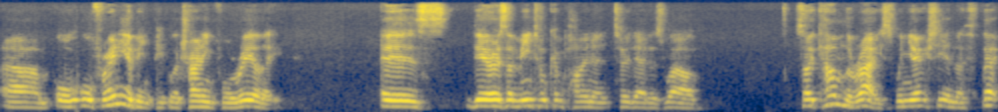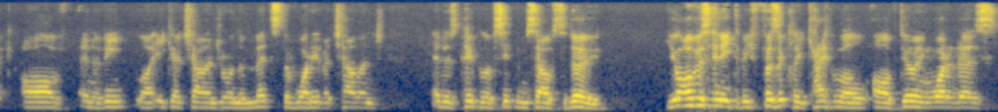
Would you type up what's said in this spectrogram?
um, or, or for any event people are training for, really, is there is a mental component to that as well. So, come the race, when you're actually in the thick of an event like Eco Challenge or in the midst of whatever challenge it is people have set themselves to do, you obviously need to be physically capable of doing what it is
